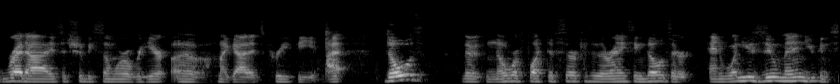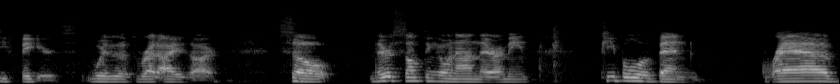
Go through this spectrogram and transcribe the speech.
red eyes. It should be somewhere over here. Oh my god, it's creepy. I those there's no reflective surfaces or anything. Those are and when you zoom in, you can see figures where those red eyes are. So there's something going on there. I mean, people have been grabbed,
